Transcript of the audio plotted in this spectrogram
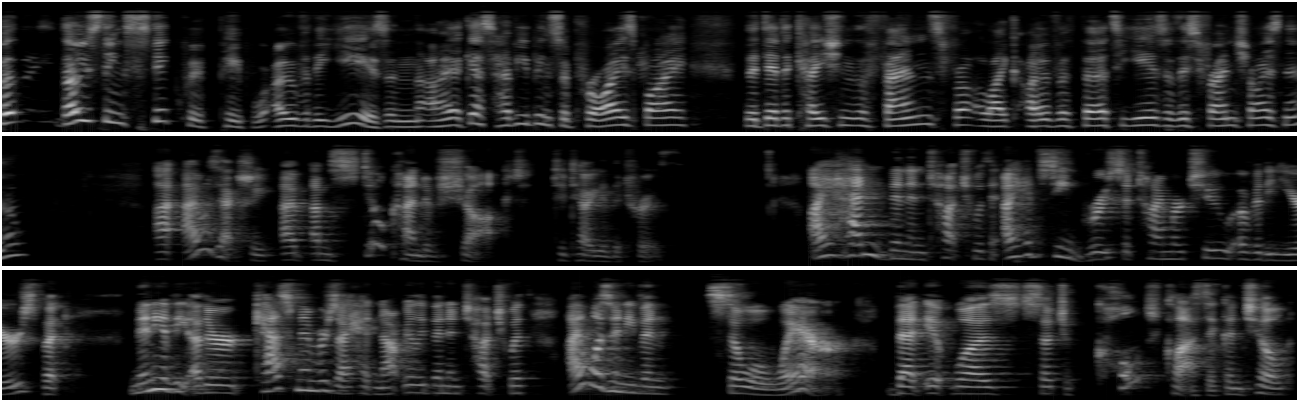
but those things stick with people over the years and i guess have you been surprised by the dedication of the fans for like over 30 years of this franchise now I, I was actually, I, I'm still kind of shocked, to tell you the truth. I hadn't been in touch with it. I had seen Bruce a time or two over the years, but many of the other cast members I had not really been in touch with. I wasn't even so aware that it was such a cult classic until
